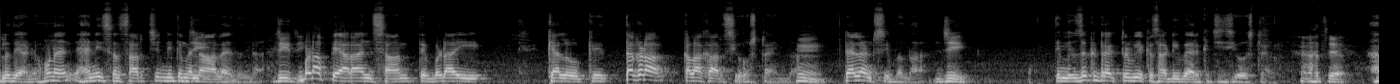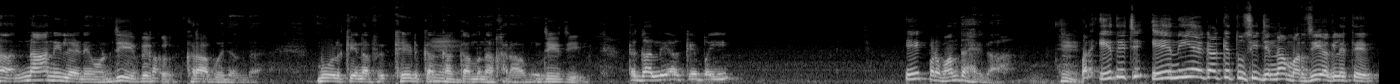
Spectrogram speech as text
ਲੁਧਿਆਣੇ। ਹੁਣ ਹੈ ਨਹੀਂ ਸੰਸਾਰ 'ਚ ਨਹੀਂ ਤੇ ਮੈਂ। ਨਾਂ ਲੈ ਦਿੰਦਾ। ਬੜਾ ਪਿਆਰਾ ਇਨਸਾਨ ਤੇ ਬੜਾ ਹੀ ਕਹਿ ਲੋ ਕਿ ਤਗੜਾ ਕਲਾਕਾਰ ਸੀ ਉਸ ਟਾਈਮ ਦਾ। ਟੈਲੈਂਟ ਸੀ ਬੰਦਾ। ਜੀ। ਤੇ 뮤직 ਡਾਇਰੈਕਟਰ ਵੀ ਇੱਕ ਸਾਡੀ ਬੈਰਕ 'ਚ ਸੀ ਉਸ ਟਾਈਮ ਅੱਛਾ। ਹਾਂ ਨਾਂ ਨਹੀਂ ਲੈਣੇ ਹੁਣ। ਜੀ ਬਿਲਕੁਲ। ਖਰਾਬ ਹੋ ਜਾਂਦਾ। ਬੋਲ ਕੇ ਨਾ ਫਿਰ ਖੇਡ ਕਾਕਾ ਕੰਮ ਨਾ ਖਰਾਬ ਹੋ ਜੀ ਜੀ। ਤਾਂ ਗੱਲ ਇਹ ਆ ਕਿ ਭਈ ਇਹ ਪ੍ਰਬੰਧ ਹੈਗਾ। ਪਰ ਇਹਦੇ 'ਚ ਇਹ ਨਹੀਂ ਹੈਗਾ ਕਿ ਤੁਸੀਂ ਜਿੰਨਾ ਮਰਜ਼ੀ ਅਗਲੇ ਤੇ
